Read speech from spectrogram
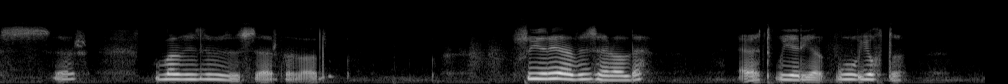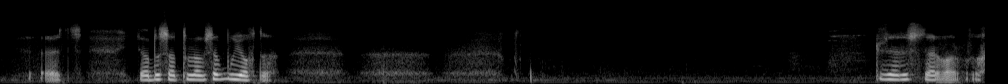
Sır. Bunlar bizim sır falan. Su yeri gelmiş herhalde. Evet bu yeri gel bu yoktu. Evet. Yanlış hatırlamıyorsam bu yoktu. Güzel üstler var burada.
